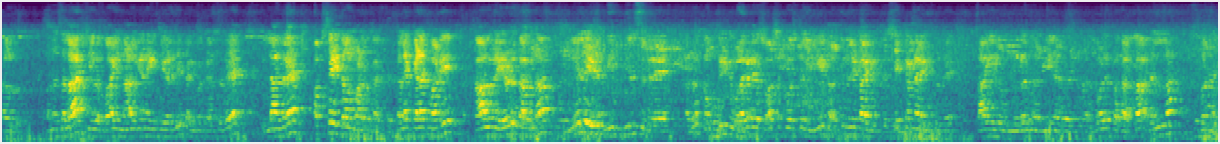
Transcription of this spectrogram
ಹೌದು. ಒಂದೊಂದ್ಸಲ ಜೀವ ಬಾಯಿ ನಾಲ್ಗೇನ ಇಟ್ಟು ಹಿಡಿದು ತೆಗಿಬೇಕಾಗ್ತದೆ. ಇಲ್ಲಾಂದ್ರೆ ಅಪ್ಸೈಡ್ ಡೌನ್ ಮಾಡಬೇಕಾಗ್ತದೆ. ತಲೆ ಕೆಳಗೆ ಮಾಡಿ ಕಾಲನ್ನ ಎರಡು ಕಾಲನ್ನ ಮೇಲೆ ಹಿಡಿದು ನೀರು ನಿಲ್ಸಿದ್ರೆ ಅದು ಕಂಪ್ಲೀಟ್ ಒಳಗಡೆ ಶ್ವಾಸಕೋಶದಲ್ಲಿ ನೀರು ಅಕ್ಯುಮುಲೇಟ್ ಆಗಿರ್ತದೆ ಶೇಖರಣೆ ಆಗಿರ್ತದೆ. ತಾಯಿ ಲೋಳೆ ಪದಾರ್ಥ ಅದೆಲ್ಲ ಬರ್ತದೆ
